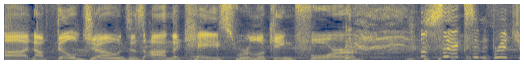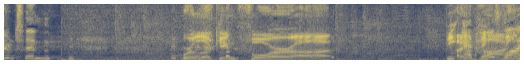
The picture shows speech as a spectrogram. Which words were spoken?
uh, now Phil Jones is on the case. We're looking for Sex in Bridgerton. We're looking for uh, The I epic hot- scene that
